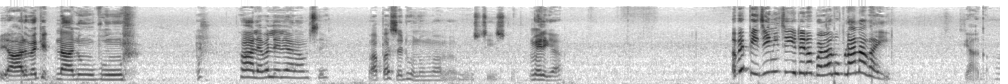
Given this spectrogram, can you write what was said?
यार, मैं कितना नूब हूँ। हाँ लेवल ले ले आराम से। वापस से ढूंढूँगा मैं उस चीज़ को। मिल गया। अबे, पीजी नहीं चाहिए तेरा, बड़ा रूप लाना भाई। क्या कहा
